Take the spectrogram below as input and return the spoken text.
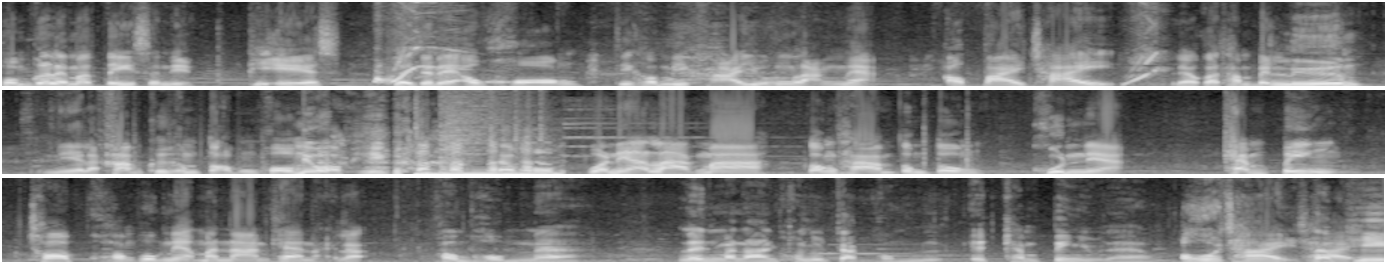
ผมก็เลยมาตีสนิทพี่เอสเพื่อจะได้เอาของที่เขามีขายอยู่ข้างหลังเนี่ยเอาไปใช้แล้วก็ทำเป็นลืมนี่แหละครับ คือคำตอบของผมเรียกว่าพลิก แต่ผม วันเนี้ยลากมาต้องถามตรงๆ คุณเนี่ยแคมปิ้งชอบของพวกเนี้ยมานานแค่ไหนละของผมเนี่ยเล่นมานานคนรู้จักผมเอ็ดแคมปิ้งอยู่แล้ว โอ้ใช่แต่ใช่ พี่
